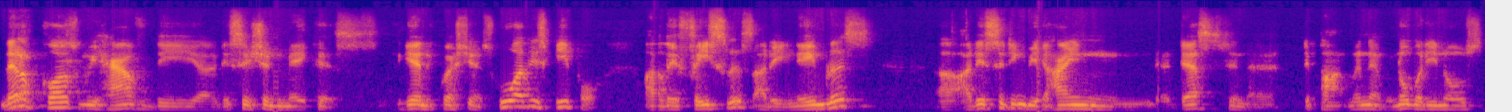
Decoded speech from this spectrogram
Then, yeah. of course, we have the decision makers. Again, the question is, who are these people? Are they faceless? Are they nameless? are they sitting behind their desks in the department and nobody knows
